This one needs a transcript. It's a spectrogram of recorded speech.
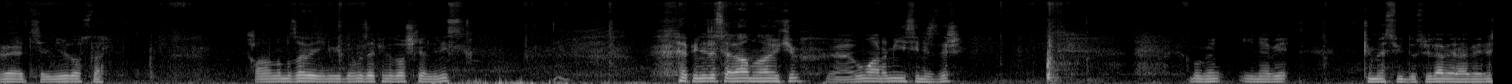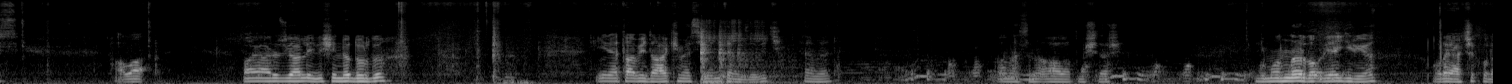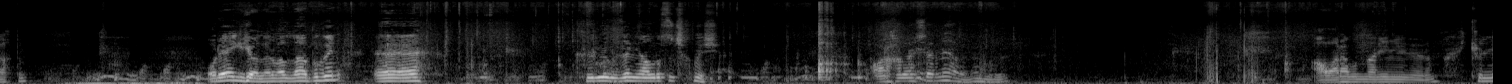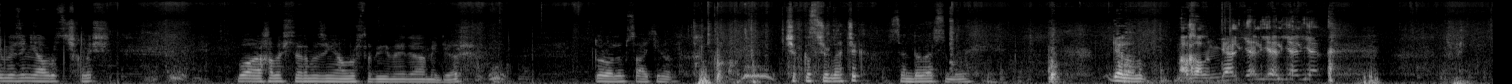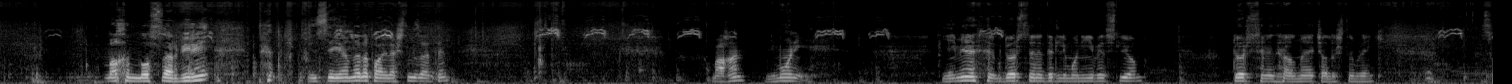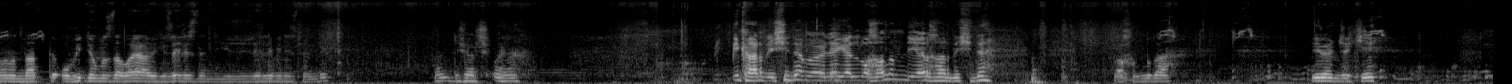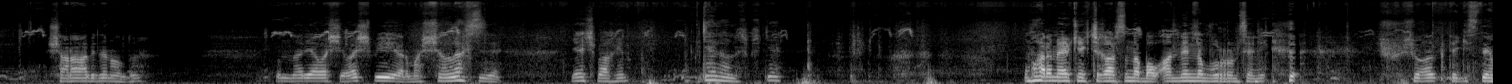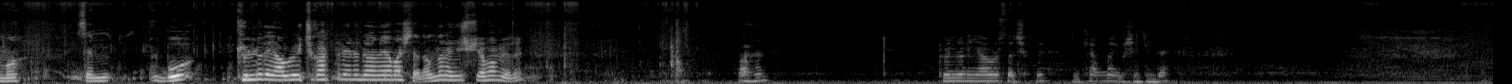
Evet sevgili dostlar. Kanalımıza ve yeni videomuza hepiniz hoş geldiniz. Hepinize selamünaleyküm. Ee, umarım iyisinizdir. Bugün yine bir kümes videosuyla beraberiz. Hava bayağı rüzgarlıydı. Şimdi durdu. Yine tabii daha kümesi yeni temizledik. Hemen. Anasını ağlatmışlar. Limonlar da oraya giriyor. Orayı açık bıraktım. Oraya giriyorlar vallahi bugün eee küllümüzün yavrusu çıkmış. Arkadaşlar ne yapıyor burada? Avara bunlar yemin ediyorum. Küllümüzün yavrusu çıkmış. Bu arkadaşlarımızın yavrusu da büyümeye devam ediyor. Dur oğlum sakin ol. Çık kız şuradan çık. Sen döversin beni. Gel oğlum. Bakalım gel gel gel gel gel. Bakın dostlar biri Instagram'da da paylaştım zaten. Bakın limoni. Yemin ederim 4 senedir limoniyi besliyorum. 4 senedir almaya çalıştığım renk. Sonunda attı. O videomuzda bayağı bir güzel izlendi. 100-150 bin izlendi. Ben dışarı çıkmaya. Bir kardeşi de böyle gel bakalım. Diğer kardeşi de. Bakın bu da bir önceki şarabiden oldu. Bunlar yavaş yavaş büyüyor maşallah size. Geç bakayım. Gel alışmış gel. Umarım erkek çıkarsın da bab annenle vururum seni. Şu- an tek isteğim o. Sen bu küllü de yavruyu çıkarttı beni dövmeye başladı. Ondan önce hiçbir şey yapamıyordu. Bakın. Küllünün yavrusu da çıktı. Mükemmel bir şekilde.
